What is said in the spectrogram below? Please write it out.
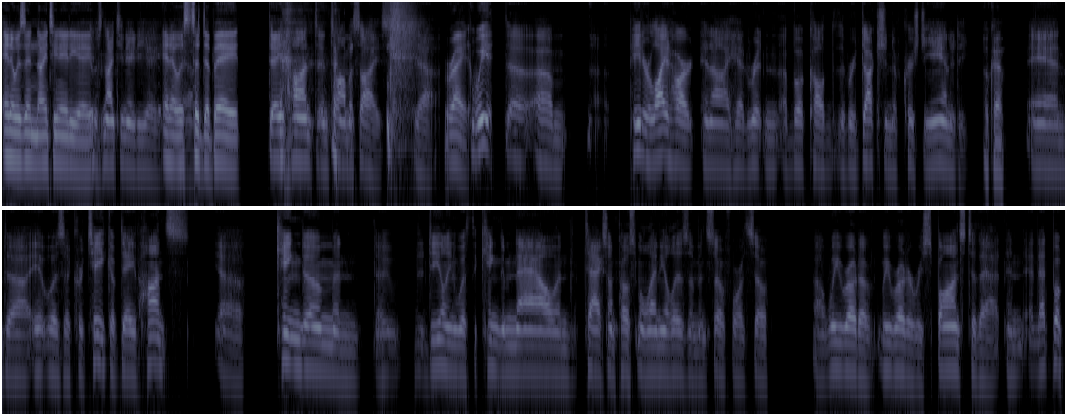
And it was in 1988. it was 1988, and it was yeah. to debate. Dave Hunt and Thomas Ice. Yeah. Right. We, uh, um, Peter Leithart and I had written a book called The Reduction of Christianity. Okay. And uh, it was a critique of Dave Hunt's uh, kingdom and uh, dealing with the kingdom now and tax on postmillennialism and so forth. So uh, we wrote a we wrote a response to that, and, and that book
